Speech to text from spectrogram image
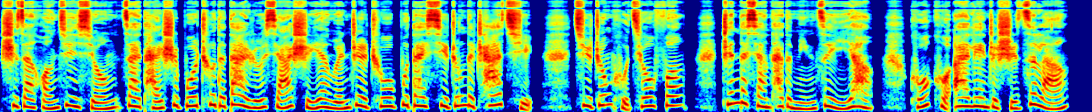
是在黄俊雄在台视播出的《大儒侠史艳文》这出布袋戏中的插曲。剧中苦秋风真的像他的名字一样，苦苦爱恋着十字郎。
